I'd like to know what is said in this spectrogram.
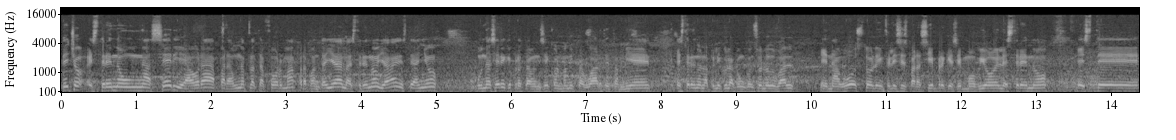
de hecho, estreno una serie ahora para una plataforma, para pantalla, la estreno ya este año, una serie que protagonicé con Mónica Huarte también, estreno la película con Consuelo Duval en agosto, La Infelices para Siempre, que se movió el estreno, este,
